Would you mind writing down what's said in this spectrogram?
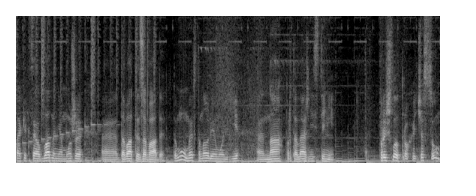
так як це обладнання може е, давати завади. Тому ми встановлюємо її е, на протилежній стіні. Пройшло трохи часу.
